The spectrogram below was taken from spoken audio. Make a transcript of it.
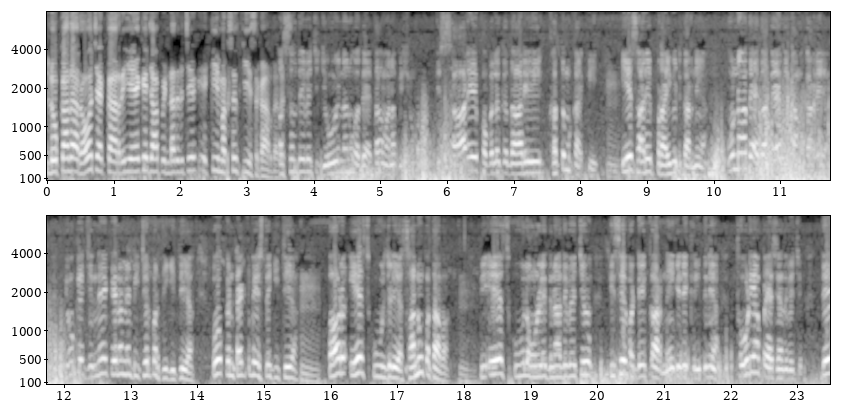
ਲੋਕਾਂ ਦਾ ਰੋਹ ਚੈੱਕ ਕਰ ਰਹੀ ਹੈ ਕਿ ਜਾਂ ਪਿੰਡਾਂ ਦੇ ਵਿੱਚ ਇੱਕ ਹੀ ਮਕਸਦ ਕੀ ਹੈ ਸਰਕਾਰ ਦਾ? ਅਸਲ ਦੇ ਵਿੱਚ ਜੋ ਇਹਨਾਂ ਨੂੰ ਹਦਾਇਤਾਂ ਵਾ ਨਾ ਪਿੱਛੋਂ ਇਹ ਸਾਰੇ ਪਬਲਿਕ ਅਦਾਰੇ ਖਤਮ ਕਰਕੇ। ਇਹ ਸਾਰੇ ਪ੍ਰਾਈਵੇਟ ਕਰਨੇ ਆ। ਉਹਨਾਂ ਹਦਾਇਤਾਂ ਤਹਿਤ ਕੰਮ ਕਰ ਰਹੇ ਆ। ਕਿਉਂਕਿ ਜਿੰਨੇ ਕਿ ਇਹਨਾਂ ਨੇ ਟੀਚਰ ਭਰਤੀ ਕੀਤੇ ਆ ਉਹ ਕੰਟੈਕਟ ਬੇਸ ਤੇ ਕੀਤੇ ਆ। ਔਰ ਇਹ ਸਕੂਲ ਜਿਹੜੇ ਆ ਸਾਨੂੰ ਪਤਾ ਵਾ। ਵੀ ਇਹ ਸਕੂਲ ਆਉਣ ਵਾਲੇ ਦਿਨਾਂ ਦੇ ਵਿੱਚ ਕਿਸੇ ਵੱਡੇ ਘਰ ਨੇ ਜਿਹੜੇ ਖਰੀਦਣੇ ਆ ਥੋੜਿਆਂ ਪੈਸਿਆਂ ਦੇ ਵਿੱਚ। ਤੇ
